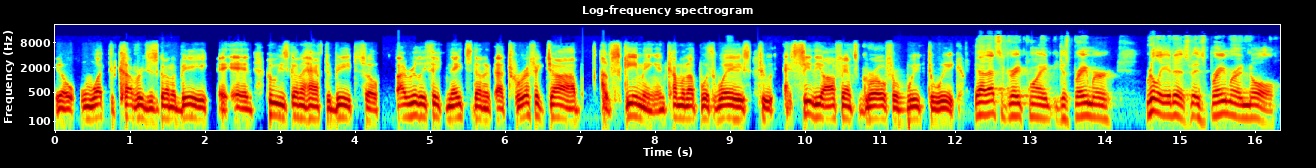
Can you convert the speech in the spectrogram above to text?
you know what the coverage is going to be and who he's going to have to beat. So I really think Nate's done a, a terrific job of scheming and coming up with ways to see the offense grow from week to week. Yeah, that's a great point because Brahmer, really it is. It's Brahmer and Noel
